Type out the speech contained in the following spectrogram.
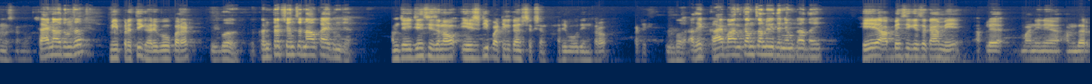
नमस्कार काय नाव आहे तुमचं? मी प्रतीक हरिभाऊ पराड. बर. कन्स्ट्रक्शनचं नाव काय आहे तुमच्या? आमच्या एजन्सीचं नाव H D Patil construction. Haribhau Dinkarrao Patil. बर. आता हे काय बांधकाम चालू आहे इथं नेमकं आता? हे हे अभ्यासिकेचं काम आहे. आपल्या माननीय आमदार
